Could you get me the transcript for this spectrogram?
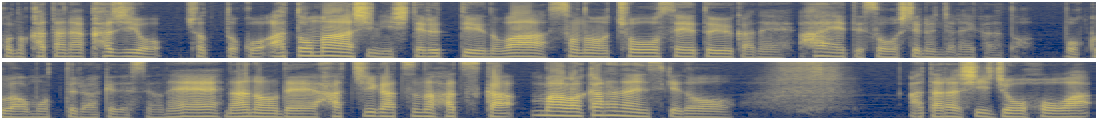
この刀鍛冶をちょっとこう後回しにしてるっていうのは、その調整というかね、あえてそうしてるんじゃないかなと。僕は思ってるわけですよね。なので、8月の20日、まあわからないんですけど、新しい情報は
